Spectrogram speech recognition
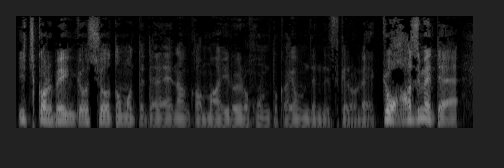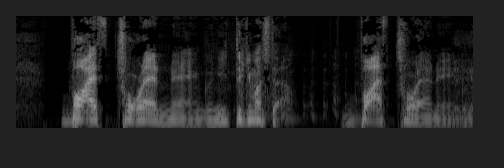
一から勉強しようと思っててね、なんかまあいろいろ本とか読んでんですけどね、今日初めて、バイストレーニングに行ってきましたよ。バイストレーニングに。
